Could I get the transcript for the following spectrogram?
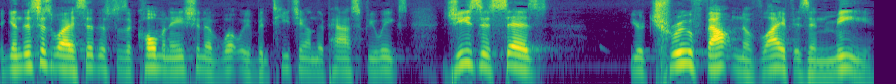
Again, this is why I said this was a culmination of what we've been teaching on the past few weeks. Jesus says, Your true fountain of life is in me.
